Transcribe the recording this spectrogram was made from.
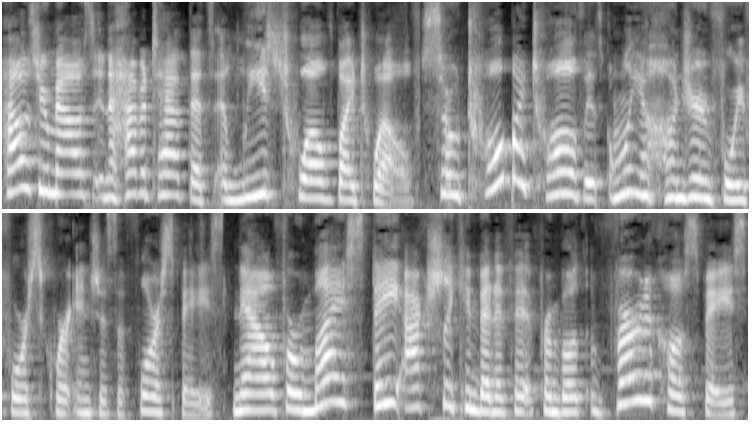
House your mouse in a habitat that's at least 12 by 12. So 12 by 12 is only 144 square inches of floor space. Now for mice, they actually can benefit from both vertical space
